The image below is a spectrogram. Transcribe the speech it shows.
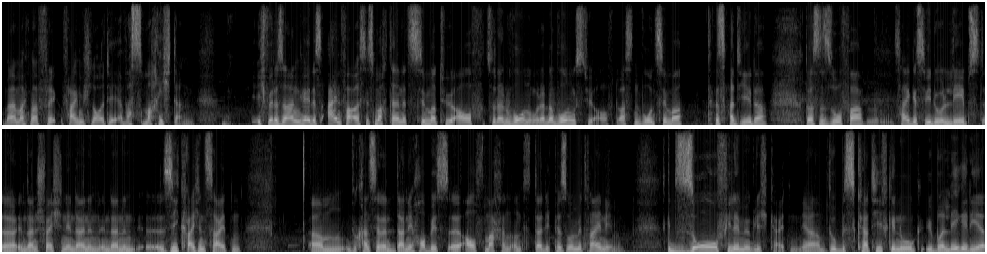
Ja, manchmal fragen mich Leute, was mache ich dann? Ich würde sagen, hey, das Einfachste ist, mach deine Zimmertür auf zu deiner Wohnung oder deine Wohnungstür auf. Du hast ein Wohnzimmer, Das hat jeder. Du hast ein Sofa. Zeig es, wie du lebst äh, in deinen Schwächen, in deinen, in deinen äh, siegreichen Zeiten. Ähm, du kannst ja deine Hobbys äh, aufmachen und da die Person mit reinnehmen. Es gibt so viele Möglichkeiten. Ja? Du bist kreativ genug. Überlege dir,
